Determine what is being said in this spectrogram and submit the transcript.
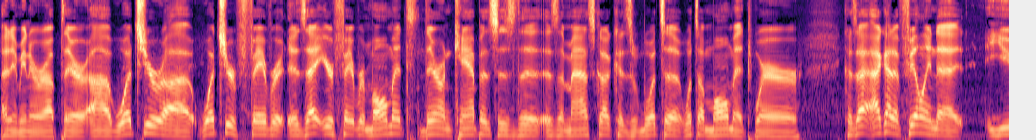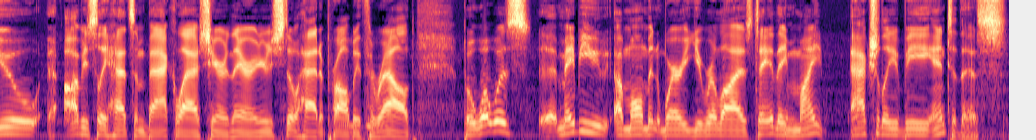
I didn't mean to interrupt there. Uh, what's your uh, What's your favorite? Is that your favorite moment there on campus? As the as a mascot? Because what's a What's a moment where? Because I, I got a feeling that you obviously had some backlash here and there, and you still had it probably throughout. But what was uh, maybe a moment where you realized, hey, they might actually be into this?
